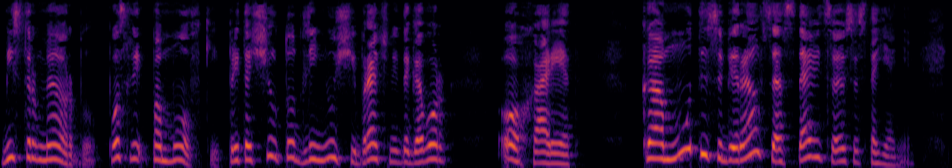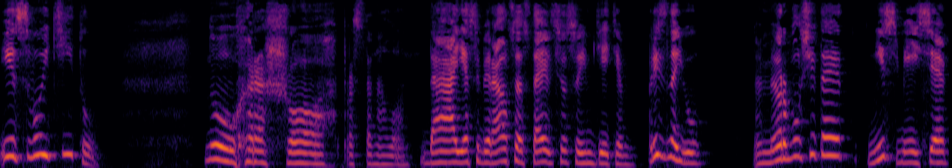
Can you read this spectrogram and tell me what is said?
мистер Мёрбл, после помолвки притащил тот длиннющий брачный договор... О, Харет, кому ты собирался оставить свое состояние и свой титул? «Ну, хорошо», — простонал он. «Да, я собирался оставить все своим детям, признаю. Но Мёрбл считает, не смейся».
